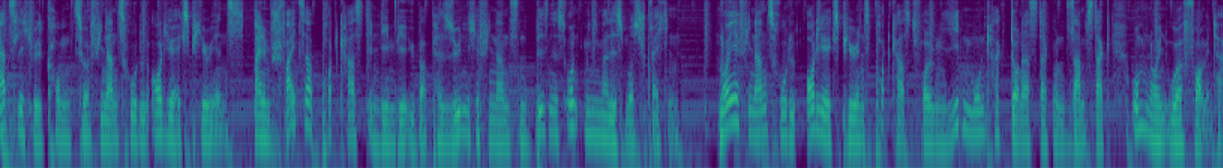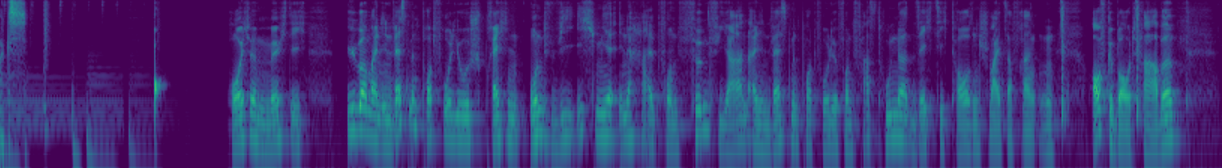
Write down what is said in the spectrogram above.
Herzlich willkommen zur Finanzrudel Audio Experience, einem Schweizer Podcast, in dem wir über persönliche Finanzen, Business und Minimalismus sprechen. Neue Finanzrudel Audio Experience Podcast folgen jeden Montag, Donnerstag und Samstag um 9 Uhr vormittags. Heute möchte ich über mein Investmentportfolio sprechen und wie ich mir innerhalb von fünf Jahren ein Investmentportfolio von fast 160.000 Schweizer Franken aufgebaut habe.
